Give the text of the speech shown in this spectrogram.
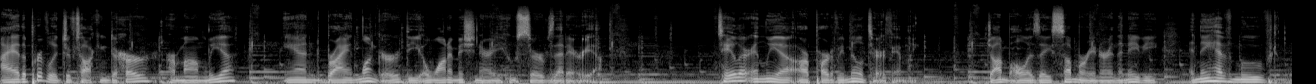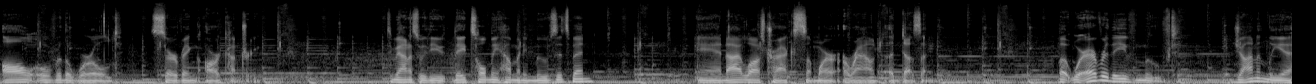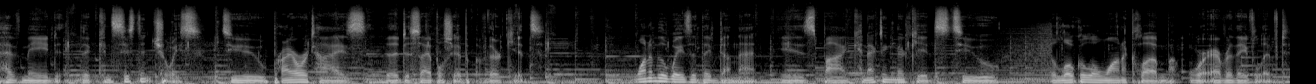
I had the privilege of talking to her, her mom Leah, and Brian Lunger, the Awana missionary who serves that area. Taylor and Leah are part of a military family. John Ball is a submariner in the Navy, and they have moved all over the world serving our country. To be honest with you, they told me how many moves it's been, and I lost track somewhere around a dozen. But wherever they've moved, John and Leah have made the consistent choice to prioritize the discipleship of their kids. One of the ways that they've done that is by connecting their kids to the local Awana club wherever they've lived.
